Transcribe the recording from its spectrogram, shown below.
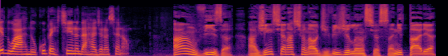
Eduardo Cupertino, da Rádio Nacional. A Anvisa, Agência Nacional de Vigilância Sanitária,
